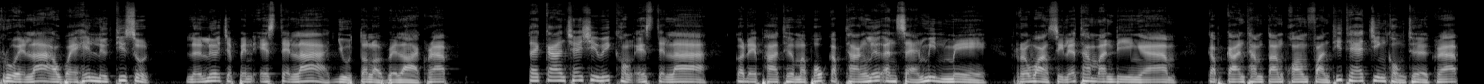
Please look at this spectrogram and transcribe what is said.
ครูเอล่าเอาไว้ให้ลึกที่สุด และเลือกจะเป็นเอสเตล่าอยู่ตลอดเวลาครับ แต่การใช้ชีวิตของเอสเตล่าก็ได้พาเธอมาพบกับทางเลือกอันแสนมินเม ระหว่างศีลธรรมอันดีงาม กับการทำตามความฝันที่แท้จริงของเธอครับ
